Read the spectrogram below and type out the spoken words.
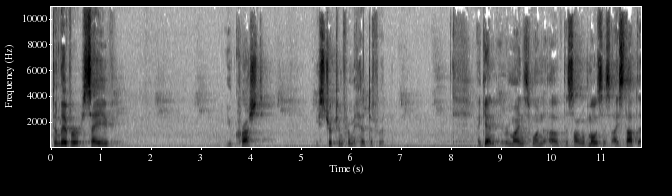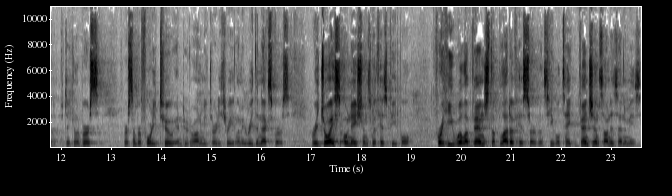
Deliver, save. You crushed. You stripped him from head to foot. Again, it reminds one of the Song of Moses. I stopped at a particular verse verse number 42 in Deuteronomy 33. Let me read the next verse. Rejoice, O nations, with his people, for he will avenge the blood of his servants. He will take vengeance on his enemies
